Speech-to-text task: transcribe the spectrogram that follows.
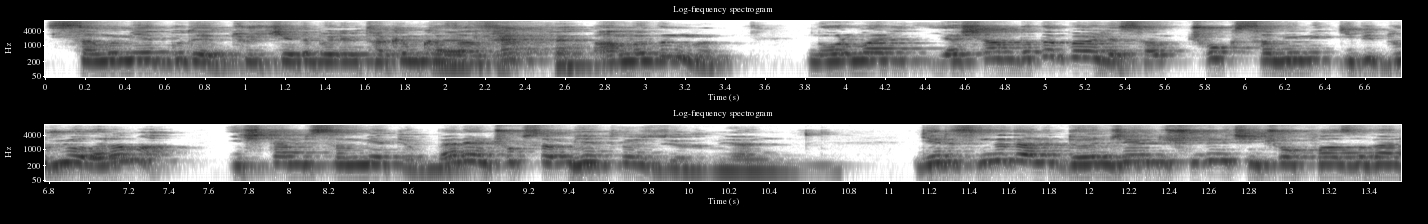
samimiyet bu dedi. Türkiye'de böyle bir takım kazansa anladın mı? Normal yaşamda da böyle çok samimi gibi duruyorlar ama içten bir samimiyet yok. Ben en çok samimiyeti özlüyordum yani. Gerisinde de hani döneceğini düşündüğüm için çok fazla ben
